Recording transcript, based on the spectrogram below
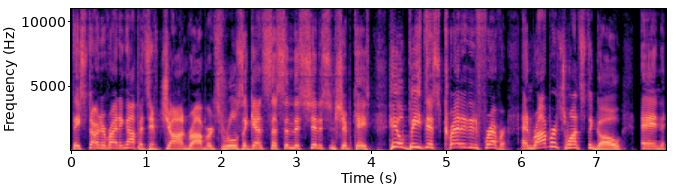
They started writing up as if John Roberts rules against us in this citizenship case. He'll be discredited forever. And Roberts wants to go and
